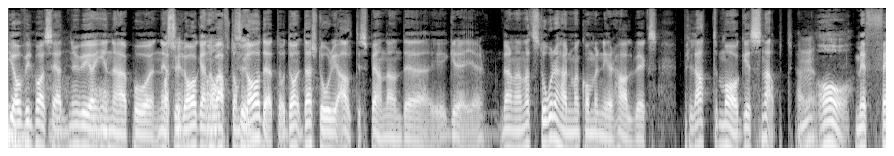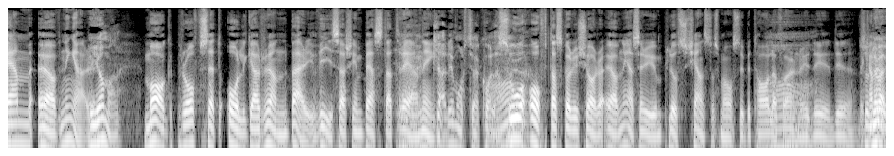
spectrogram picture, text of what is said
Jag vill bara säga att nu är jag inne här på nätbilagan av Aftonbladet och då, där står det ju alltid spännande eh, grejer. Bland annat står det här när man kommer ner halvvägs, platt mage snabbt, Perre. Ja, med fem övningar. hur gör man? Magproffset Olga Rönnberg visar sin bästa träning. Jäklar, det måste jag kolla. Så ofta ska du köra övningar, så är det ju en plustjänst som man måste betala för. Nu, det, det, Det, kan nu- det, vara,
